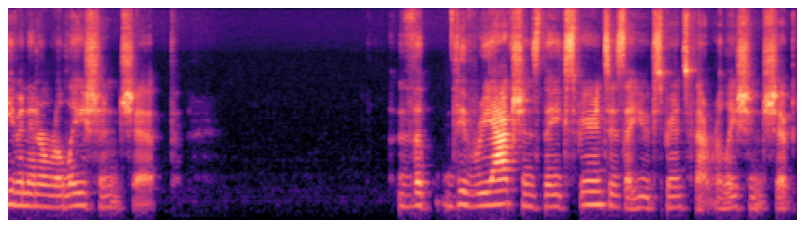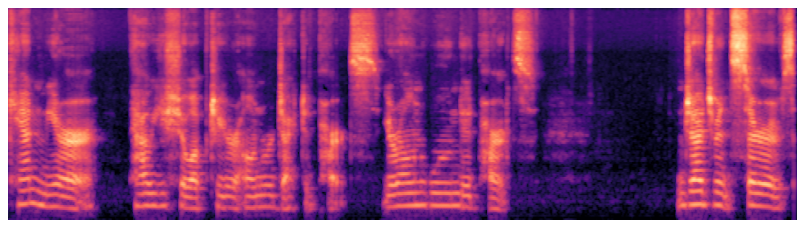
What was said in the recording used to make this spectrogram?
even in a relationship, the the reactions, the experiences that you experience in that relationship can mirror how you show up to your own rejected parts, your own wounded parts. Judgment serves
